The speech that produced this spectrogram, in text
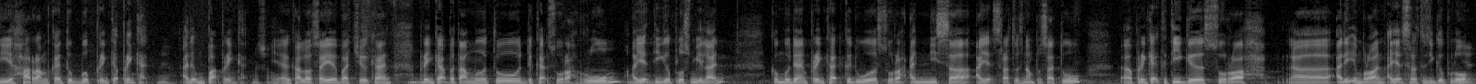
diharamkan itu berperingkat-peringkat ya. ada empat peringkat ya kalau saya bacakan hmm. peringkat pertama tu dekat surah rum hmm. ayat 39 kemudian peringkat kedua surah an-nisa ayat 161 uh, peringkat ketiga surah uh, ali imran ayat 130 ya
